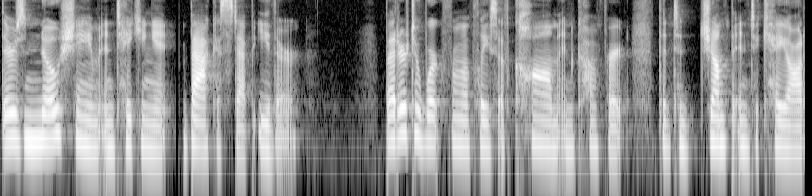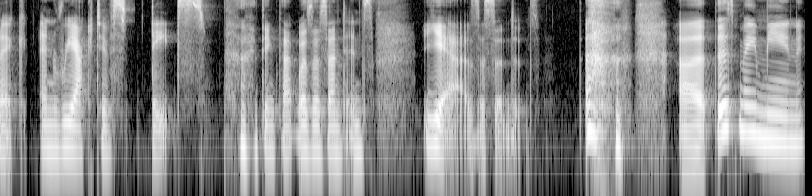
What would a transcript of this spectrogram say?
There's no shame in taking it back a step either. Better to work from a place of calm and comfort than to jump into chaotic and reactive states. I think that was a sentence. Yeah, it's a sentence. uh, this may mean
